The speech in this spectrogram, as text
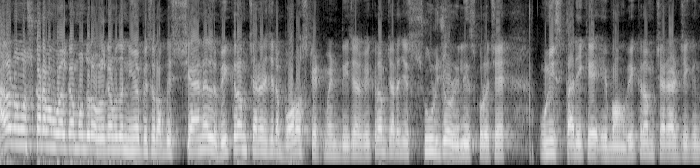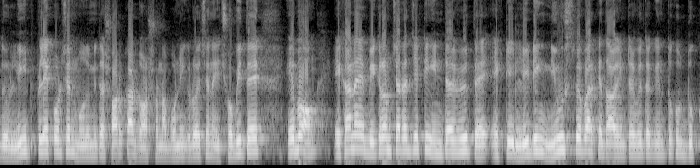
হ্যালো নমস্কার এবং ওয়েলকাম বন্ধুরা welcome to new episode of this channel Vikram Chatterjee যেটা বড় স্টেটমেন্ট দিয়েছে বিক্রম চ্যাটার্জি সূর্য রিলিজ করেছে উনিশ তারিখে এবং বিক্রম চ্যাটার্জি কিন্তু লিড প্লে করছেন মধুমিতা সরকার, দর্শনা বণিক রয়েছেন এই ছবিতে এবং এখানে বিক্রম চ্যাটার্জি একটি ইন্টারভিউতে একটি লিডিং নিউজ পেপারকে দেওয়া ইন্টারভিউতে কিন্তু খুব দুঃখ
